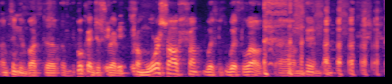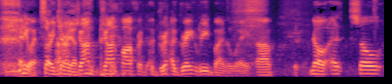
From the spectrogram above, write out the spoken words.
I'm thinking about uh, a book I just read from Warsaw from, with with love. Um, anyway, sorry, carry uh, on. John John Pomfret, a, gr- a, great read, by the way. Uh, no, uh, so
